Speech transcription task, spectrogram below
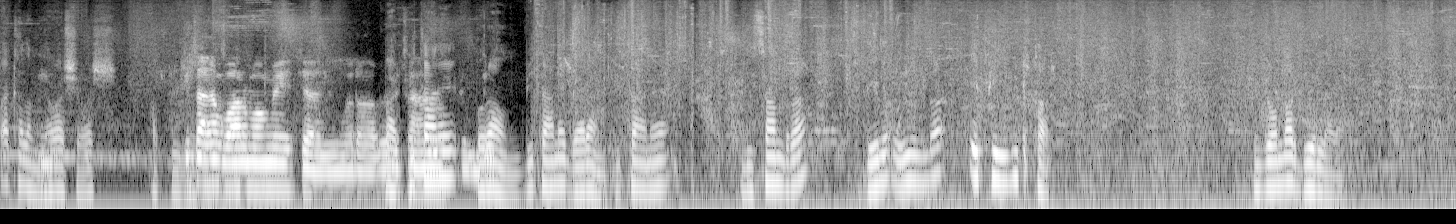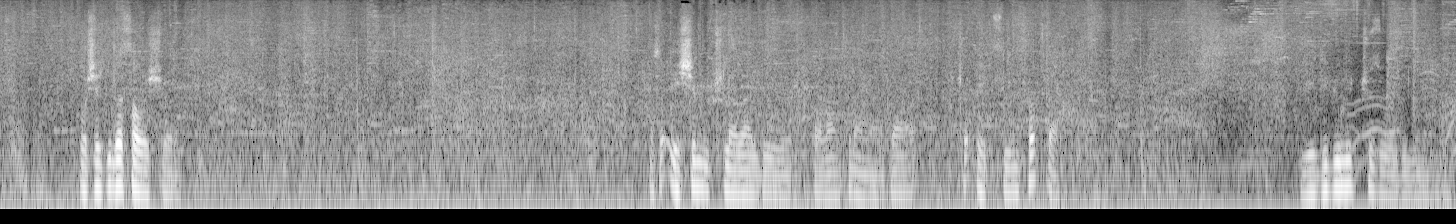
Bakalım yavaş yavaş atlayacağız. Bir tane Warmong'a ihtiyacım var abi. Bak bir tane Brown, bir tane Garen, bir tane Lissandra beni oyunda epey bir tutar. Çünkü onlar bir level. O şekilde savaşıyorum. Mesela eşim 3 level diyor falan filan yani daha çok eksiğim çok da. 7300 vurdu benim.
